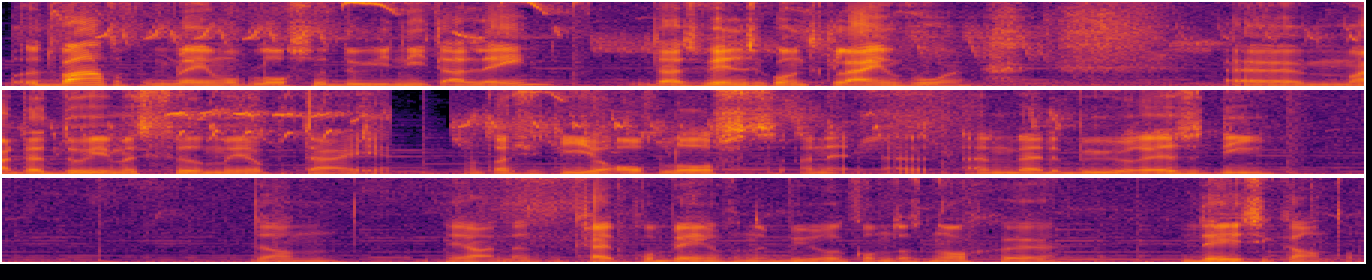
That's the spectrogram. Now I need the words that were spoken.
Het waterprobleem oplossen doe je niet alleen. Daar is winst gewoon te klein voor. Uh, maar dat doe je met veel meer partijen. Want als je het hier oplost en, en bij de buren is het niet, dan, ja, dan krijg je het probleem van de buren komt alsnog uh, deze kant op.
